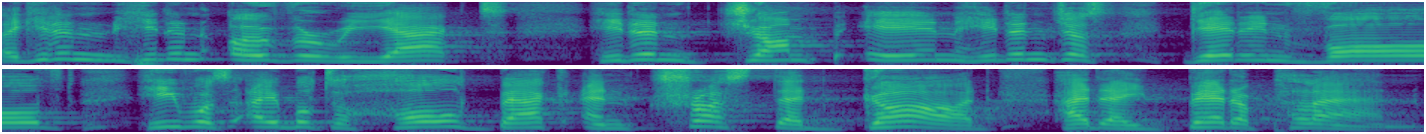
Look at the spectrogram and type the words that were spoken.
like he didn't, he didn't overreact. He didn't jump in. He didn't just get involved. He was able to hold back and trust that God had a better plan.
